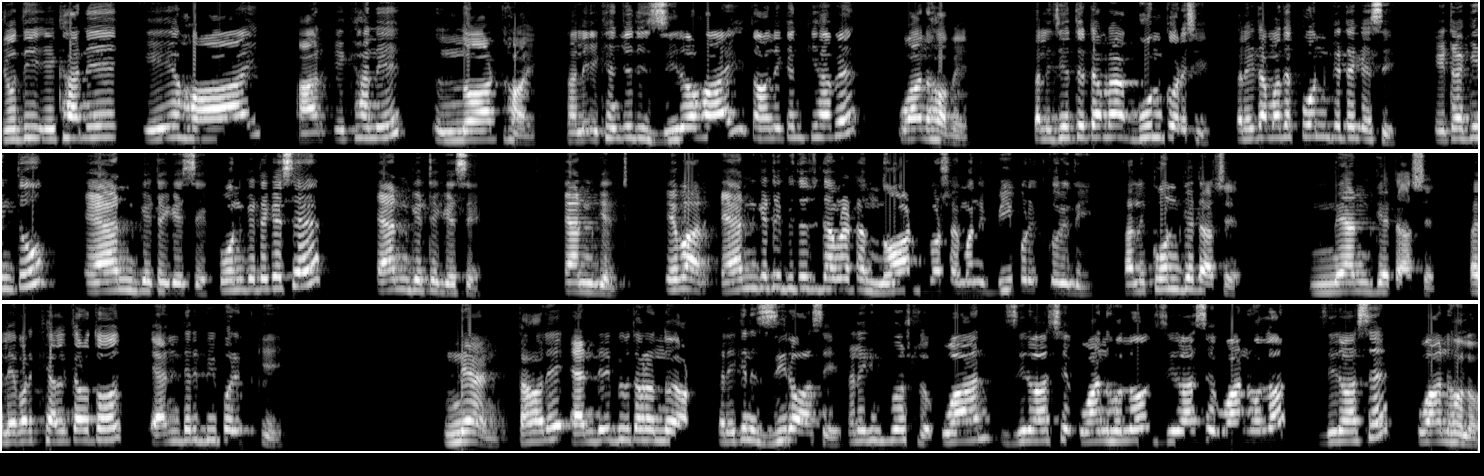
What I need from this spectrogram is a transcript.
যদি এখানে এ হয় আর এখানে নট হয়, তাহলে এখানে যদি জিরো হয়, তাহলে এখানে কি হবে? ওয়ান হবে। তাহলে যেহেতু এটা আমরা গুণ করেছি, তাহলে এটা আমাদের কোন গেটে গেছে? এটা কিন্তু অ্যান্ড গেটে গেছে। কোন গেটে গেছে? অ্যান্ড গেটে গেছে। অ্যান্ড গেট এবার অ্যান্ড গেটের ভিতরে যদি আমরা একটা নট বসাই মানে বিপরীত করে দিই, তাহলে কোন গেট আসে? ন্যান্ড গেট আসে। তাহলে এবার খেয়াল করো তো অ্যান্ড এর বিপরীত কি? ন্যান্ড তাহলে অ্যান্ড এর বিপরীত আমরা নট তাহলে এখানে জিরো আছে তাহলে কিন্তু বসল ওয়ান জিরো আছে ওয়ান হলো জিরো আছে ওয়ান হলো জিরো আছে ওয়ান হলো।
